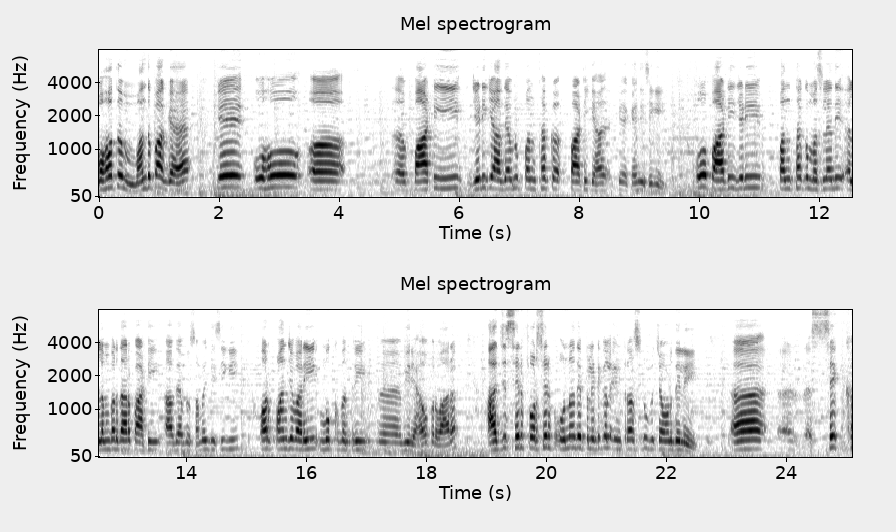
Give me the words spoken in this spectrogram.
ਬਹੁਤ ਮੰਦਭਾਗਾ ਹੈ ਕਿ ਉਹ ਪਾਰਟੀ ਜਿਹੜੀ ਕਿ ਆਪਦੇ ਆਪ ਨੂੰ ਪੰਥਕ ਪਾਰਟੀ ਕਿਹਾ ਕਹਿੰਦੀ ਸੀਗੀ, ਉਹ ਪਾਰਟੀ ਜਿਹੜੀ ਪੰਥਕ ਮਸਲਿਆਂ ਦੀ ਅਲੰਬਰਦਾਰ ਪਾਰਟੀ ਆਪਦੇ ਆਪ ਨੂੰ ਸਮਝਦੀ ਸੀਗੀ ਔਰ ਪੰਜ ਵਾਰੀ ਮੁੱਖ ਮੰਤਰੀ ਵੀ ਰਿਹਾ ਉਹ ਪਰਿਵਾਰ। ਅੱਜ ਸਿਰਫ ਔਰ ਸਿਰਫ ਉਹਨਾਂ ਦੇ ਪੋਲੀਟੀਕਲ ਇੰਟਰਸਟ ਨੂੰ ਬਚਾਉਣ ਦੇ ਲਈ ਸਿੱਖ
